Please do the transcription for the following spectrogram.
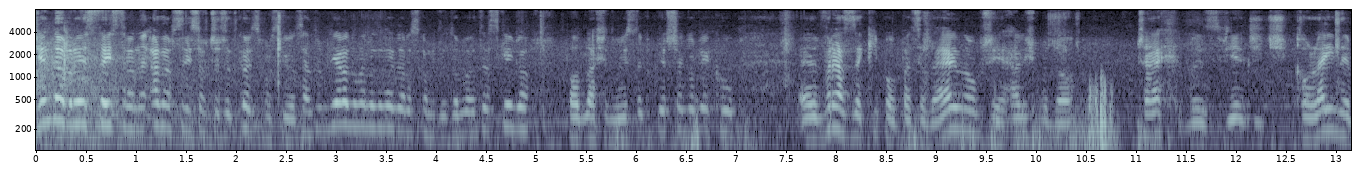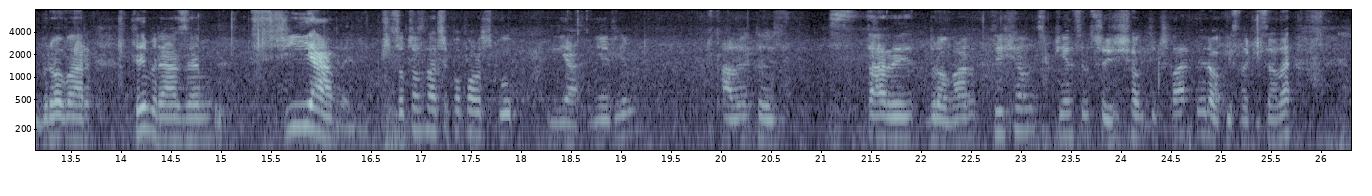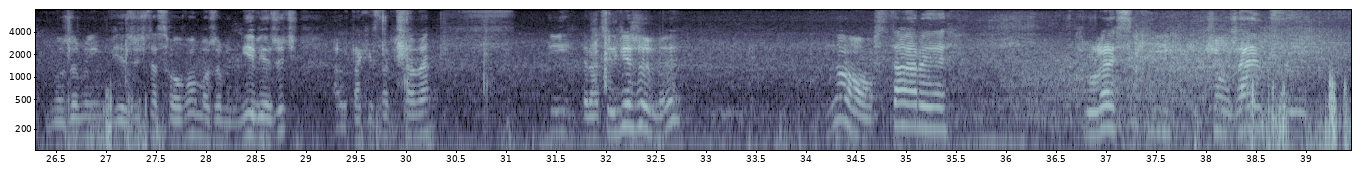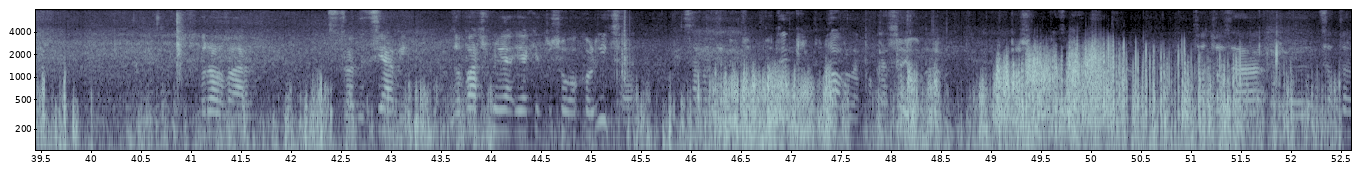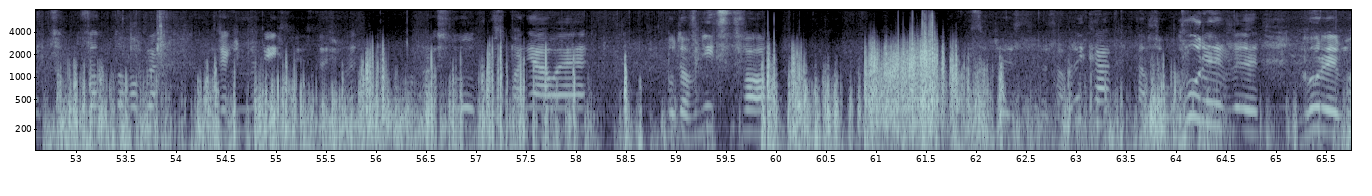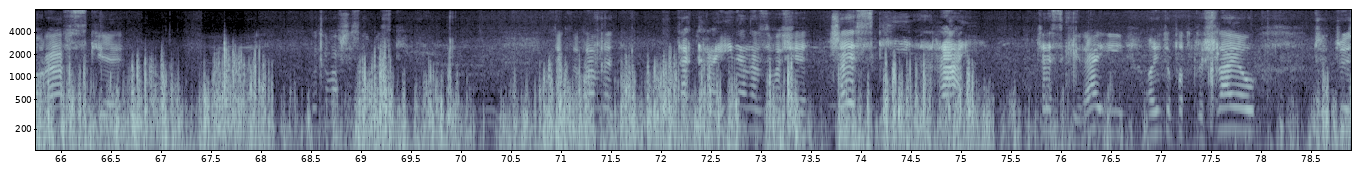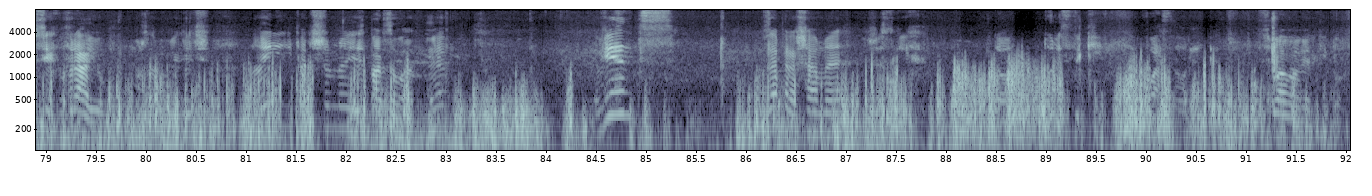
Dzień dobry, z tej strony Adam Stanisław-Czeczetkowic z Polskiego Centrum Dialogu Narodowego oraz Komitetu Obywatelskiego Podlasie XXI wieku. E, Wraz z ekipą PCDL-ną przyjechaliśmy do Czech, by zwiedzić kolejny browar, tym razem Swijany. Co to znaczy po polsku? Ja nie wiem, ale to jest stary browar, 1564 rok jest napisane. Możemy im wierzyć na słowo, możemy nie wierzyć, ale tak jest napisane. I raczej wierzymy. No, stary, królewski, książęcy browar z tradycjami. Zobaczmy, ja- jakie tu są okolice. Same te budynki budowlane pokazują nam. Co to za, y, co to, co, co to w ogóle, w jakim my budownictwo. Tu jest fabryka, tam są góry, góry morawskie. No chyba wszystko bez kitu. Tak naprawdę ta kraina nazywa się Czeski Raj. Czeski Raj i oni to podkreślają, czyli tu jest jak w raju, można powiedzieć. No i patrzymy, jest bardzo ładnie. Więc zapraszamy Turystyki własną rękę. Sława Wielki Bóg.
